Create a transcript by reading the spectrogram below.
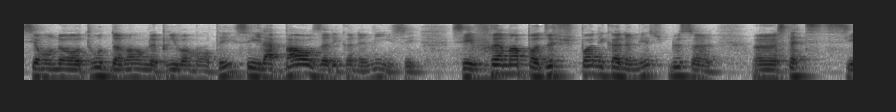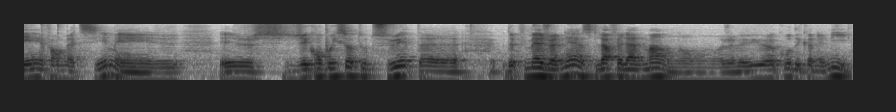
Si on a trop de demandes, le prix va monter. C'est la base de l'économie. C'est vraiment pas dur. Je suis pas un économiste, je suis plus un, statisticien, informaticien, mais j'ai compris ça tout de suite. Euh, depuis ma jeunesse, l'offre et la demande. J'avais eu un cours d'économie.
